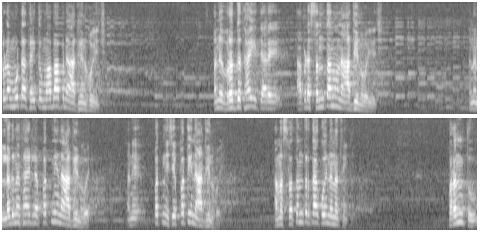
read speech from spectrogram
થોડા મોટા થઈ તો મા બાપને આધીન હોય છે અને વૃદ્ધ થાય ત્યારે આપણે સંતાનોને આધીન હોઈએ છીએ. અને લગ્ન થાય એટલે પત્નીને આધીન હોય. અને પત્ની છે, પતિને આધીન હોય. આમાં સ્વતંત્રતા કોઈને નથી. પરંતુ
